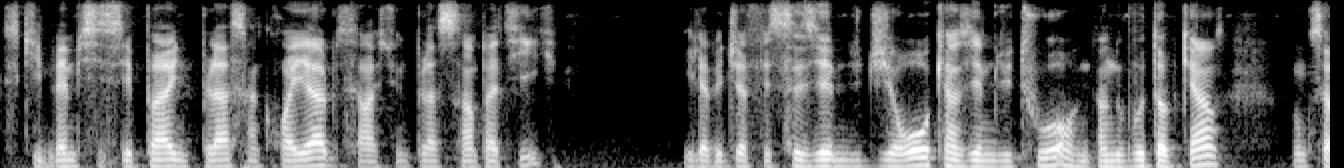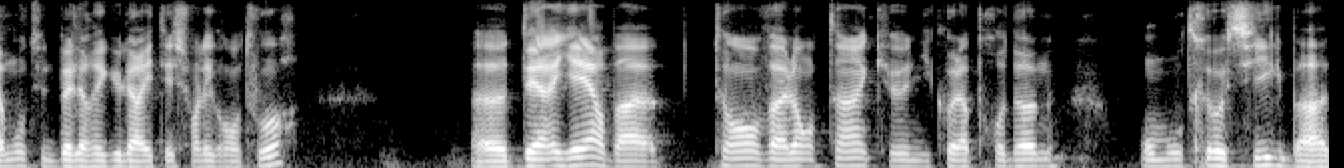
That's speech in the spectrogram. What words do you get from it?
Ce qui, même si c'est pas une place incroyable, ça reste une place sympathique. Il avait déjà fait 16e du Giro, 15e du Tour, un nouveau top 15. Donc ça montre une belle régularité sur les grands tours. Euh, derrière, bah, tant Valentin que Nicolas Prodhomme ont montré aussi bah,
